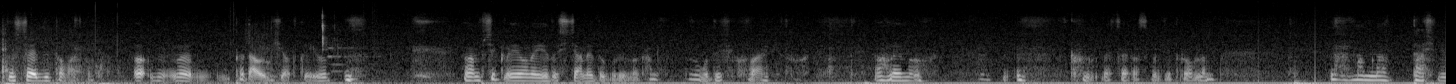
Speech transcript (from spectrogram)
to jeszcze edytować go. O, no, pedały mi się odkleiły. Mam przyklejone je do ściany do góry nogami. Zmodyfikowałem je trochę. Ale no... Kurde, teraz będzie problem. Mam na taśmie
